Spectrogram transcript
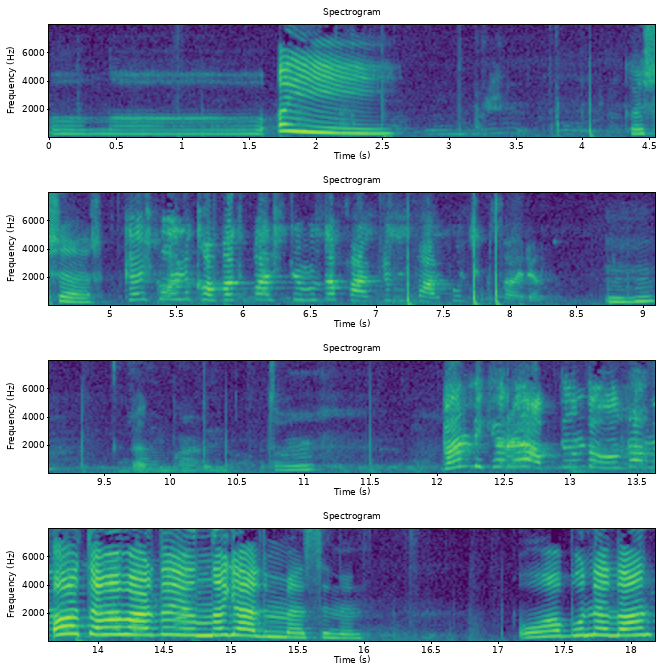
Allah. Ay. Arkadaşlar. Keşke oyunu kapatıp açtığımızda farklı bir parkur çıksaydı. Hı hı. Tamam. Ben bir kere yaptığımda oldu ama Aa tamam Arda yanına geldim ben senin. Oha bu ne lan?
